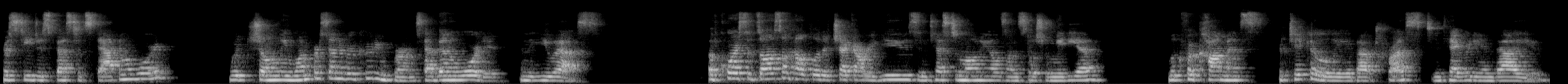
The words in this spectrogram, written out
prestigious Best of Staffing Award, which only 1% of recruiting firms have been awarded in the US. Of course, it's also helpful to check out reviews and testimonials on social media. Look for comments, particularly about trust, integrity, and value.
